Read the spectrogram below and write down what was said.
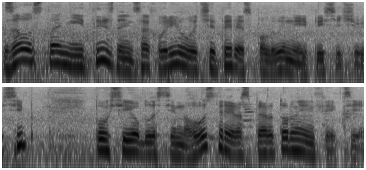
За останній тиждень захворіло 4,5 тисячі осіб по всій області на гострі респіраторні інфекції.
